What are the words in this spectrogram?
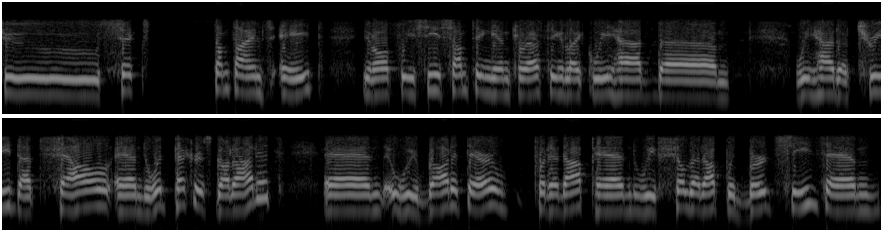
to six, sometimes eight. You know, if we see something interesting, like we had. Um, we had a tree that fell and woodpeckers got on it and we brought it there put it up and we filled it up with bird seeds and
